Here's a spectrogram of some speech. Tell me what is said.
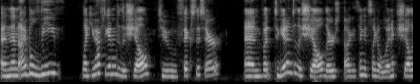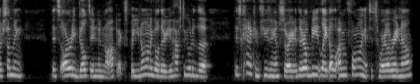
And then I believe, like, you have to get into the shell to fix this error. And, but to get into the shell, there's, I think it's like a Linux shell or something that's already built into Knoppix, but you don't want to go there. You have to go to the, this is kind of confusing, I'm sorry. There'll be, like, I'm following a tutorial right now,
